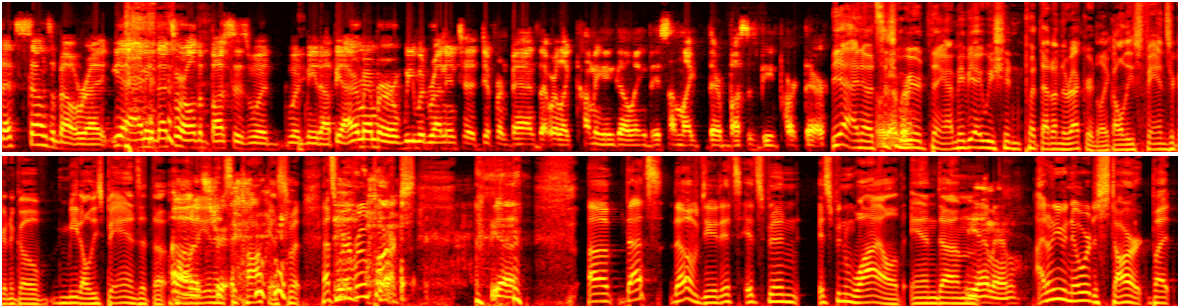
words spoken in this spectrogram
that sounds about right. Yeah, I mean that's where all the buses would would meet up. Yeah, I remember we would run into different bands that were like coming and going based on like their buses being parked there. Yeah, I know it's such a weird thing. Maybe I, we shouldn't put that on the record. Like all these fans are going to go meet all these bands at the oh, Holiday Oh, Inn in. Secaucus, but that's where everyone parks. Yeah, Uh, that's no, dude. It's it's been it's been wild, and um, yeah, man. I don't even know where to start. But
